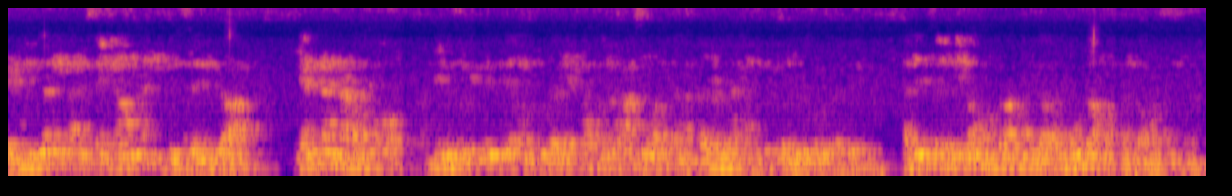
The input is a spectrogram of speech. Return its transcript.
ரெண்டு அதை இது செஞ்சா என்ன நடக்கும் அப்படின்னு சொல்லிட்டு தேவன் சொல்றாரு. என்ன கொஞ்சம் ஆசீர்வாதத்தை நான் தருவேன் அப்படின்னு சொல்லிட்டு சொல்றாரு. அதே செய்தியெல்லாம் ஒன்றாம் அதிகாரம் மூன்றாம் வசனத்தை வாசிக்கணும்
